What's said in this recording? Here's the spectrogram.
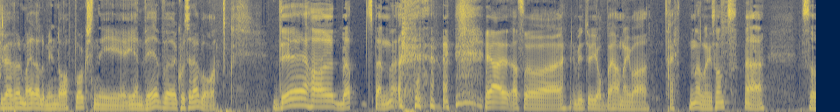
Du er vel mer eller mindre oppvoksen i, i en vev. Hvordan har det vært? Det har vært spennende. ja, altså Jeg begynte å jobbe her da jeg var 13 eller noe sånt. Ja. Så,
